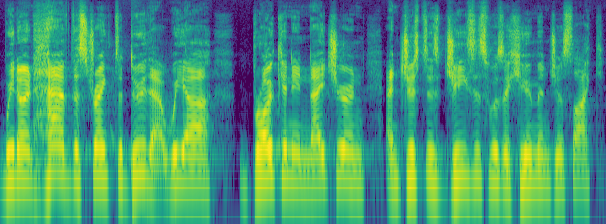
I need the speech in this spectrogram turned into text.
We don't have the strength to do that. We are broken in nature, and, and just as Jesus was a human, just like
